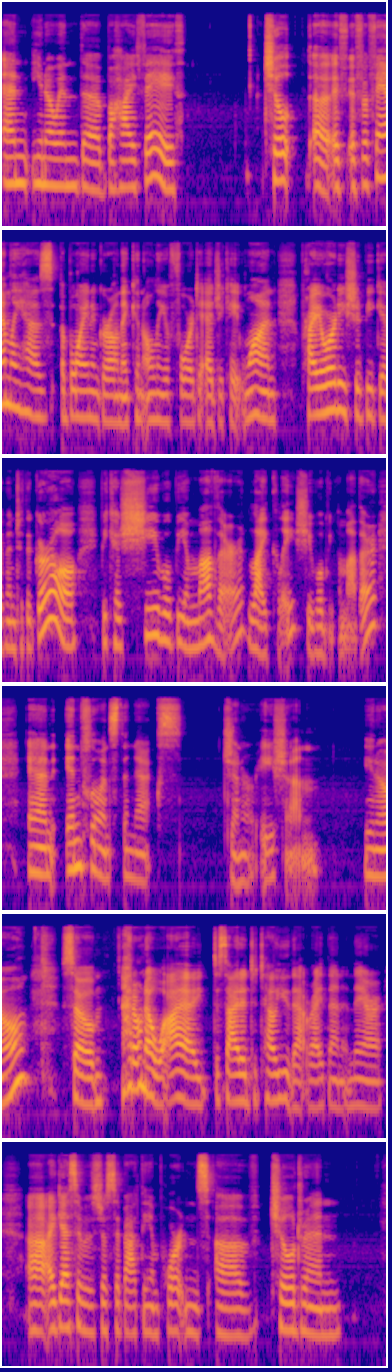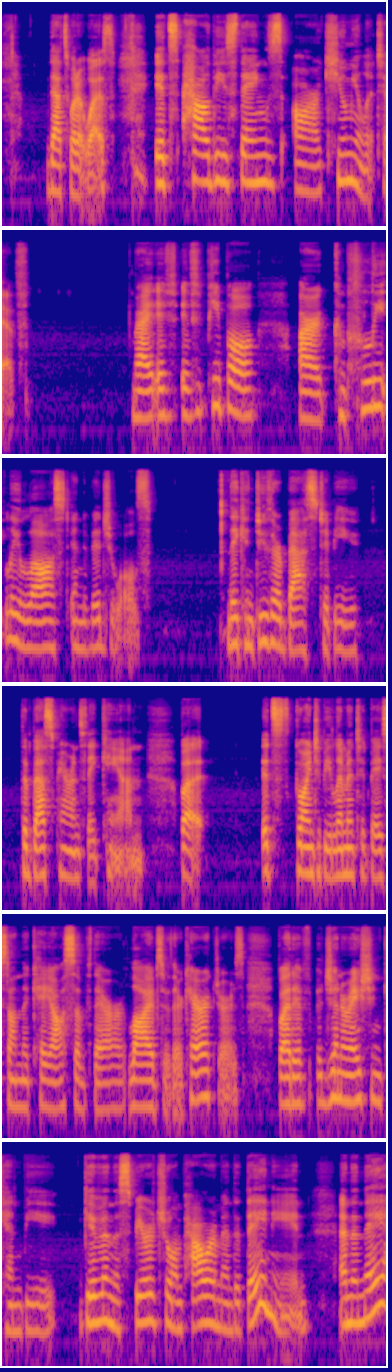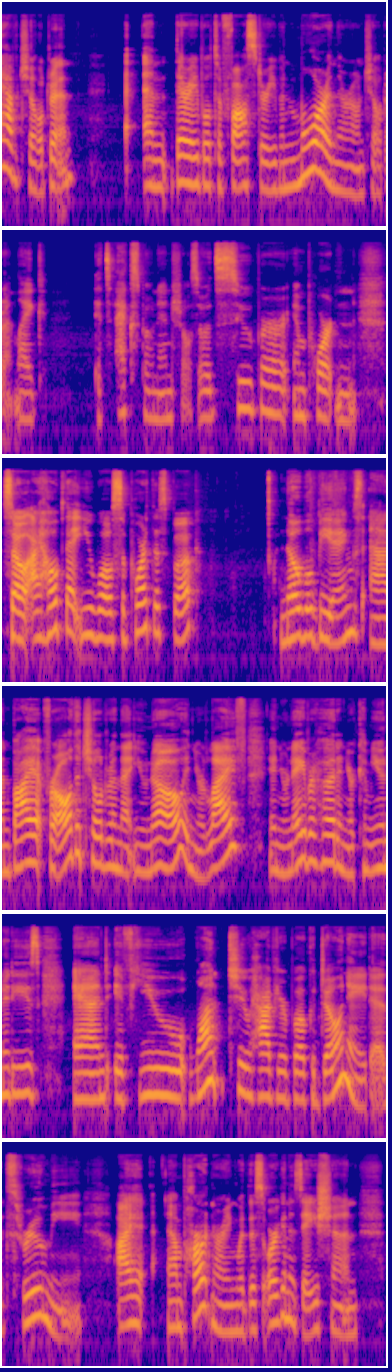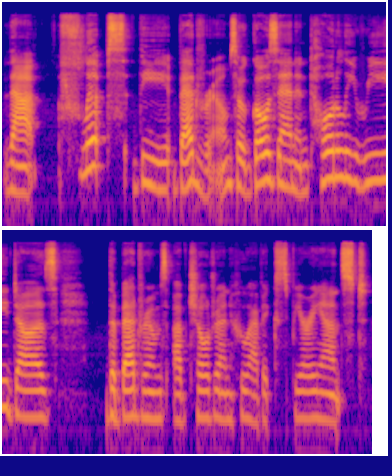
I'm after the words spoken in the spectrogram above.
And, you know, in the Baha'i faith, uh, if, if a family has a boy and a girl and they can only afford to educate one, priority should be given to the girl because she will be a mother, likely, she will be a mother, and influence the next generation, you know? So I don't know why I decided to tell you that right then and there. Uh, I guess it was just about the importance of children that's what it was. It's how these things are cumulative. Right? If if people are completely lost individuals, they can do their best to be the best parents they can, but it's going to be limited based on the chaos of their lives or their characters. But if a generation can be given the spiritual empowerment that they need, and then they have children and they're able to foster even more in their own children like it's exponential. So it's super important. So i hope that you will support this book noble beings and buy it for all the children that you know in your life in your neighborhood in your communities and if you want to have your book donated through me i am partnering with this organization that flips the bedroom. So it goes in and totally redoes the bedrooms of children who have experienced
